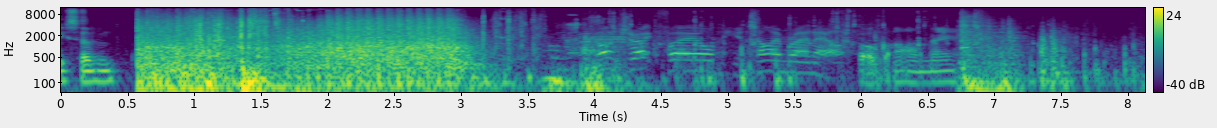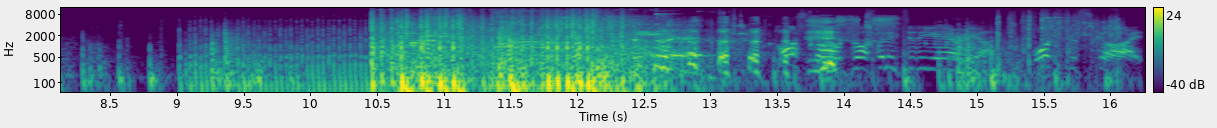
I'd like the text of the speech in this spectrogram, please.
E7. Contract failed. Your time ran out. got on me. Hostile dropping into the area. Watch the skies.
